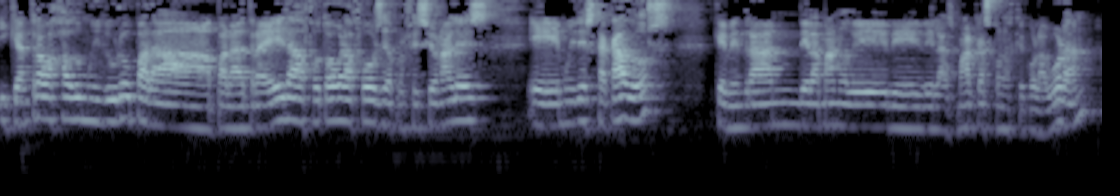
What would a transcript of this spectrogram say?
y que han trabajado muy duro para, atraer a fotógrafos y a profesionales eh, muy destacados que vendrán de la mano de, las marcas con las que colaboran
